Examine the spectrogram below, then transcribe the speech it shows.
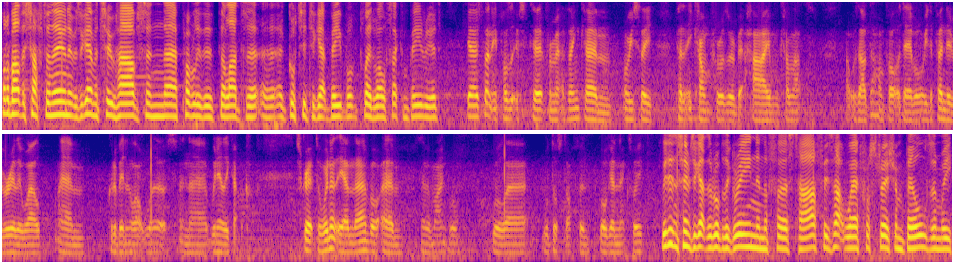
What about this afternoon? It was a game of two halves, and uh, probably the, the lads are, are, gutted to get beat, but played well second period. Yeah, there's plenty of positives to take from it. I think um, obviously penalty count for us are a bit high, and kind of that that was our downfall today. But we defended really well. Um, could have been a lot worse, and uh, we nearly scraped a win at the end there. But um, never mind, we'll we'll uh, we'll dust off and go again next week. We didn't seem to get the rub of the green in the first half. Is that where frustration builds, and we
